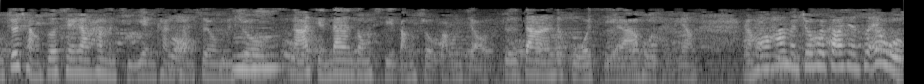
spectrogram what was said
我就想说，先让他们体验看看，所以我们就拿简单的东西绑手绑脚，就是当然的活结啊，或者怎么样。然后他们就会发现说，哎，我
